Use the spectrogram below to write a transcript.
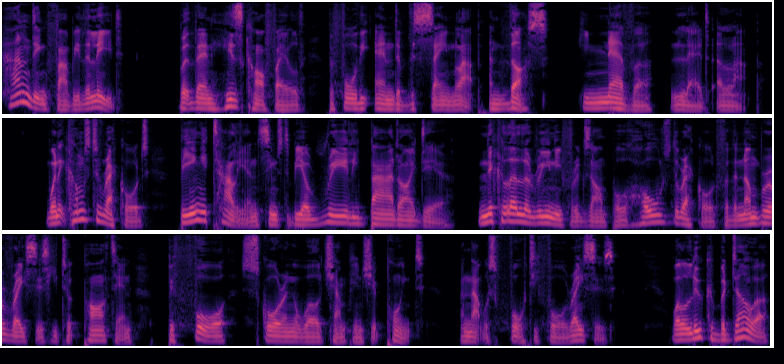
handing Fabi the lead but then his car failed before the end of the same lap, and thus he never led a lap. When it comes to records, being Italian seems to be a really bad idea. Nicola Larini, for example, holds the record for the number of races he took part in before scoring a world championship point, and that was 44 races. While Luca Badoer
